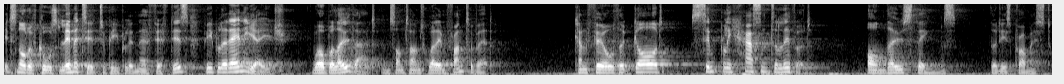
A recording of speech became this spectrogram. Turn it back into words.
It's not, of course, limited to people in their 50s. People at any age, well below that, and sometimes well in front of it, can feel that God simply hasn't delivered on those things that He's promised.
